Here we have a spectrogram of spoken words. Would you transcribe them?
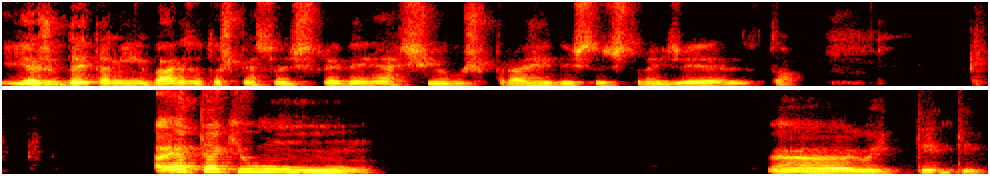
e ajudei também várias outras pessoas a escreverem artigos para revistas estrangeiras e tal. Aí até que um... Uh, 80,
